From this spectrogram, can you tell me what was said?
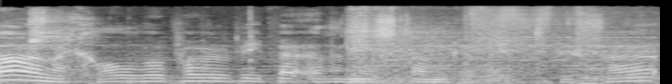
Barnacle will probably be better than the stun grenade, to be fair.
